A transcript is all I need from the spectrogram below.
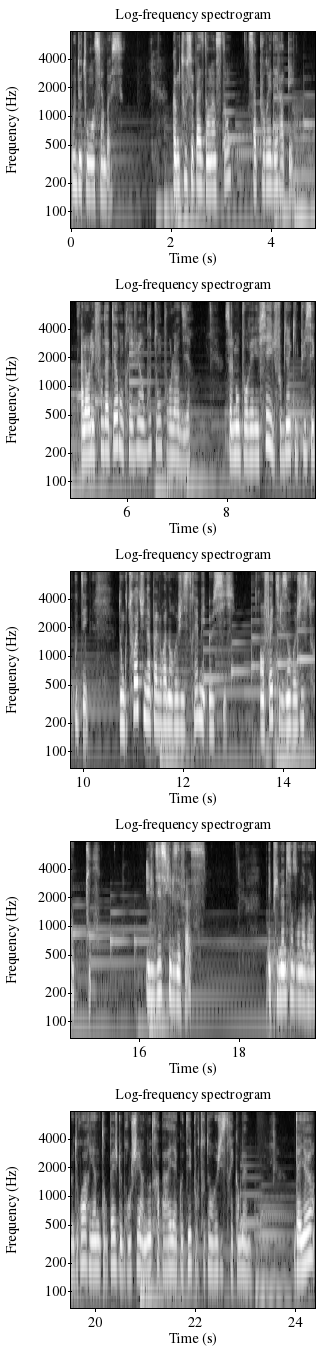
ou de ton ancien boss. Comme tout se passe dans l'instant, ça pourrait déraper. Alors les fondateurs ont prévu un bouton pour leur dire. Seulement pour vérifier, il faut bien qu'ils puissent écouter. Donc toi, tu n'as pas le droit d'enregistrer, mais eux si. En fait, ils enregistrent tout. Ils disent qu'ils effacent. Et puis même sans en avoir le droit, rien ne t'empêche de brancher un autre appareil à côté pour tout enregistrer quand même. D'ailleurs,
